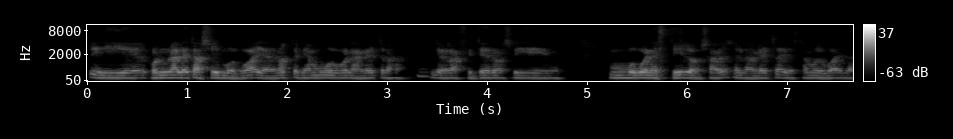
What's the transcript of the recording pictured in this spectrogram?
y eh, con una letra así muy guay. Además tenía muy buena letra mm. de grafiteros y un muy buen estilo, ¿sabes? En la letra y está muy guay. La,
